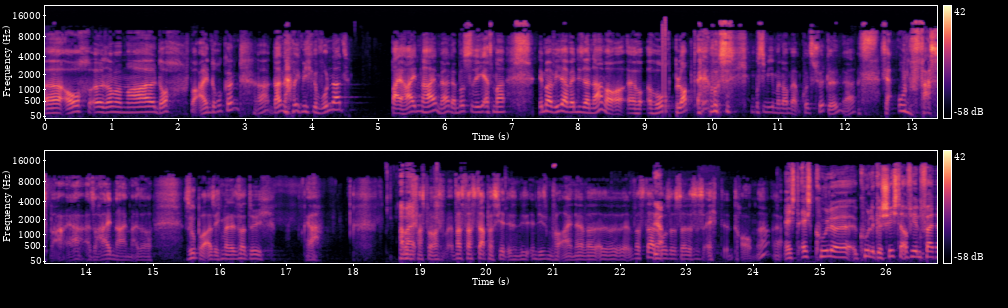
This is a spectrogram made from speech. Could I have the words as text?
Äh, auch, äh, sagen wir mal, doch beeindruckend. Ja. Dann habe ich mich gewundert bei Heidenheim. Ja. Da musste sich erstmal immer wieder, wenn dieser Name äh, hochploppt, musste ich, musste mich immer noch mal kurz schütteln. Ja. Ist ja unfassbar. Ja. Also Heidenheim, also super. Also ich meine, das ist natürlich, ja, Aber unfassbar, was, was, was da passiert ist in, in diesem Verein. Ne? Was, also, was da Ja. los ist, das ist echt ein Traum. Ne? Ja. Echt, echt coole, coole Geschichte auf jeden Fall.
